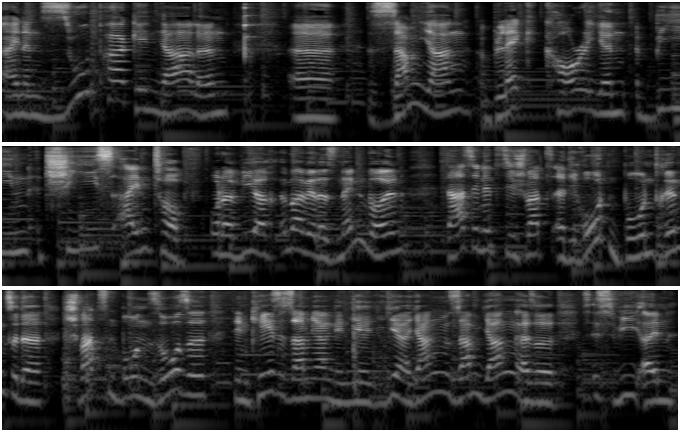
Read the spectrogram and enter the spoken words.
einen super genialen äh, Samyang Black Korean Bean Cheese Eintopf oder wie auch immer wir das nennen wollen. Da sind jetzt die, schwarz, äh, die roten Bohnen drin zu der schwarzen Bohnensoße, den Käse Samyang, den Yang Samyang. Also es ist wie ein,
